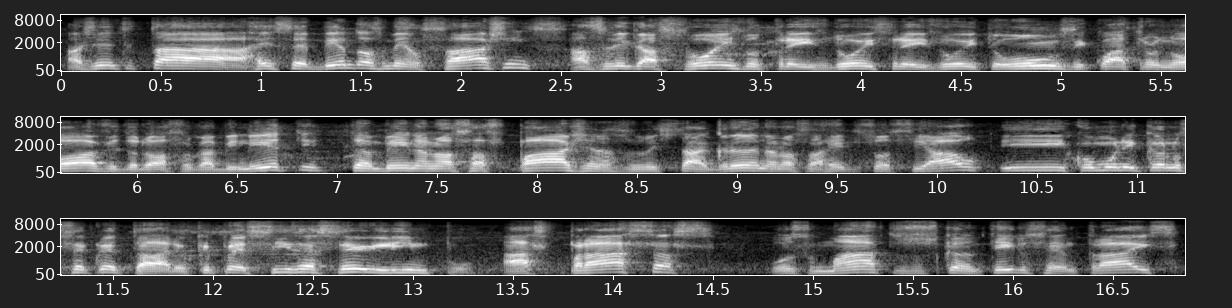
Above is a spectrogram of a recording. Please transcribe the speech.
a gente está recebendo as mensagens, as ligações no 3238 1149 do nosso gabinete, também nas nossas páginas, no Instagram, na nossa rede social e comunicando o secretário. O que precisa é ser limpo. As praças, os matos, os canteiros centrais,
